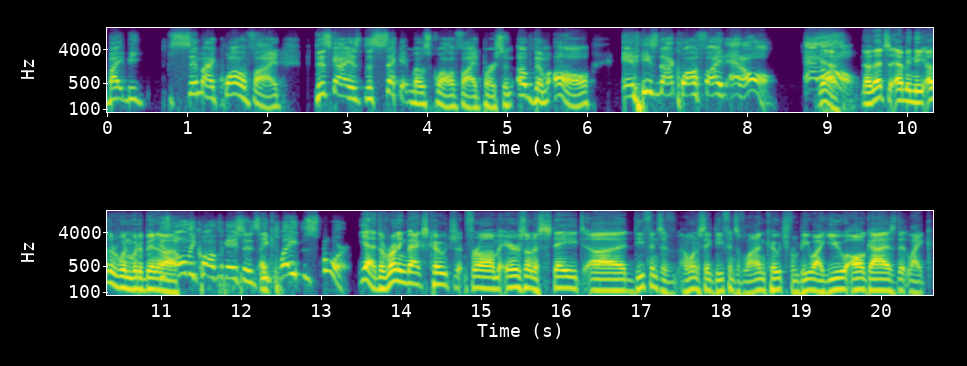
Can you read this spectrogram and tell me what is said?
might be semi qualified. This guy is the second most qualified person of them all, and he's not qualified at all at yeah. all. No, that's. I mean, the other one would have been his uh, only qualification is like, he played the sport. Yeah, the running backs coach from Arizona State, uh, defensive. I want to say defensive line coach from BYU. All guys that like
